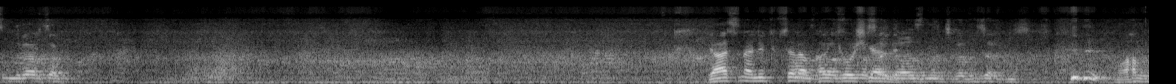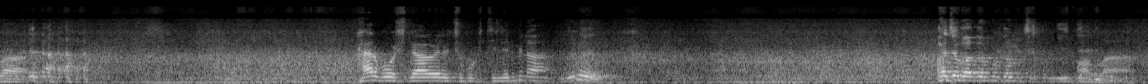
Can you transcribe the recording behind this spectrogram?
sındırarsan Yasin aleykümselam kanki hoş geldin. Ağzından çıkartacakmış. Vallahi. Her boşluğa öyle çubuk itilir mi la? Değil mi? Acaba ben burada mı çıktım diye. Vallahi.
